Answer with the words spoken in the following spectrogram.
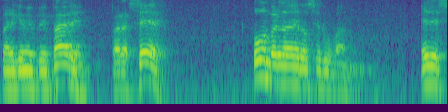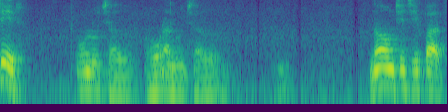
para que me preparen para ser un verdadero ser humano, es decir, un luchador o una luchadora, no un chichipato,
